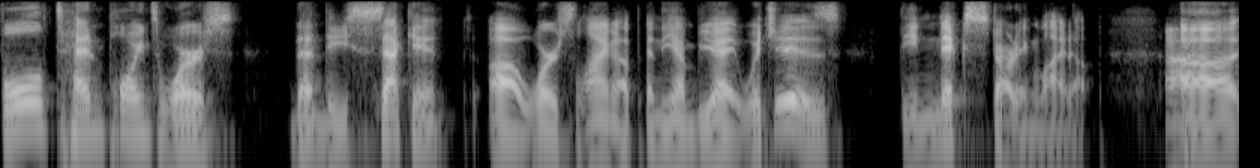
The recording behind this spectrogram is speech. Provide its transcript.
full 10 points worse than the second uh, worst lineup in the NBA, which is the Knicks starting lineup. Ah. Uh,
